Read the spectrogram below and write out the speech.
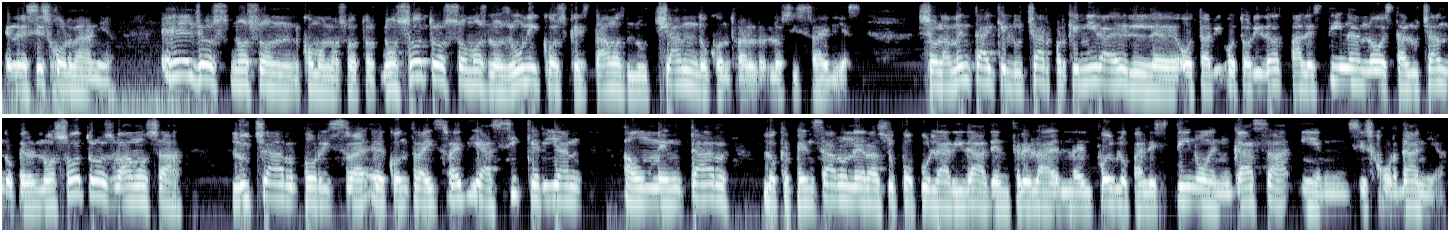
en Cisjordania. Ellos no son como nosotros. Nosotros somos los únicos que estamos luchando contra los israelíes. Solamente hay que luchar porque mira, la eh, autoridad palestina no está luchando, pero nosotros vamos a luchar por Israel, eh, contra Israel y así querían aumentar lo que pensaron era su popularidad entre el pueblo palestino en Gaza y en Cisjordania.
